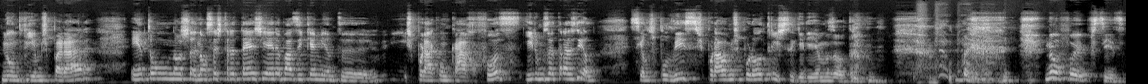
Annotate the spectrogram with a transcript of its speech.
não devíamos parar. Então nós, a nossa estratégia era basicamente esperar que um carro fosse, irmos atrás dele. Se ele explodisse, esperávamos por outro e seguiríamos outro. não foi preciso.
